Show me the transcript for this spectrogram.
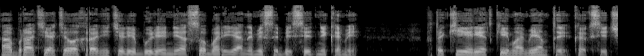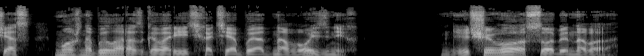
а братья-телохранители были не особо рьяными собеседниками. В такие редкие моменты, как сейчас, можно было разговорить хотя бы одного из них. «Ничего особенного.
